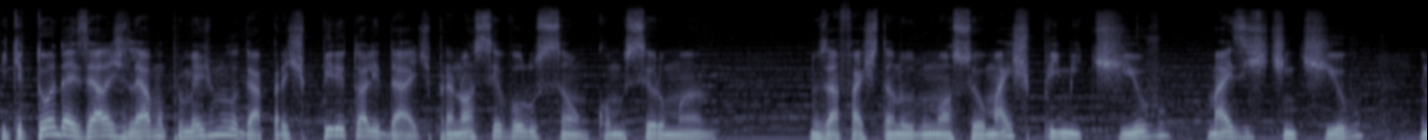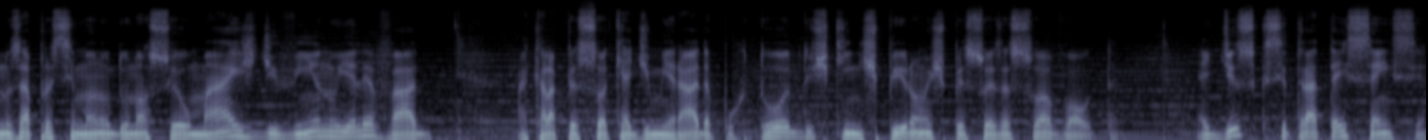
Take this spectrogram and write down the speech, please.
E que todas elas levam para o mesmo lugar, para a espiritualidade, para a nossa evolução como ser humano, nos afastando do nosso eu mais primitivo, mais instintivo e nos aproximando do nosso eu mais divino e elevado, aquela pessoa que é admirada por todos, que inspiram as pessoas à sua volta. É disso que se trata a essência.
